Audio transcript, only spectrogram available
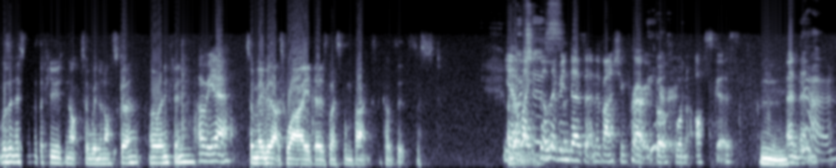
wasn't this one of the few not to win an Oscar or anything? oh yeah, So maybe that's why there's less fun facts because it's just. yeah, Which like The Living Desert and The Vanishing Prairie both won Oscars, Hmm. and then Yeah,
